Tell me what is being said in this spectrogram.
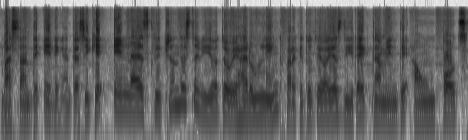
bastante elegante. Así que en la descripción de este video te voy a dejar un link para que tú te vayas directamente a un post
